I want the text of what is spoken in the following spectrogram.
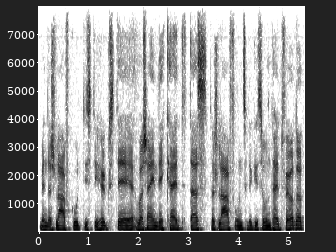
wenn der Schlaf gut ist, die höchste Wahrscheinlichkeit, dass der Schlaf unsere Gesundheit fördert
